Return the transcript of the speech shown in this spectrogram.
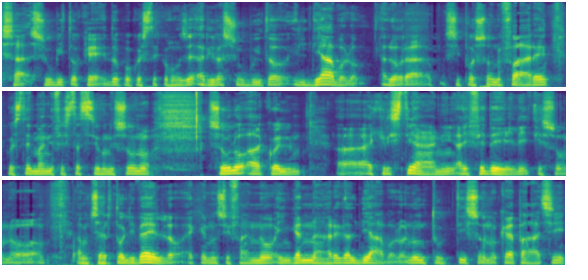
sa subito che dopo queste cose arriva subito il diavolo. Allora si possono fare queste manifestazioni sono solo a quel, ai cristiani, ai fedeli che sono a un certo livello e che non si fanno ingannare dal diavolo. Non tutti sono capaci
